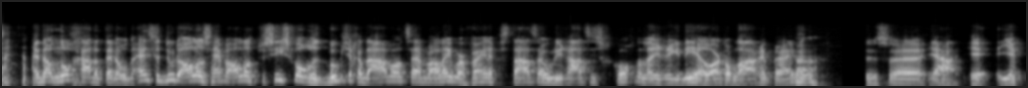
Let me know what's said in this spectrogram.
en dan nog gaat het ten onder. En ze doen alles, hebben alles precies volgens het boekje gedaan, want ze hebben alleen maar veilige staatsobligaties gekocht. Alleen gingen die heel hard omlaag in prijs. Ja. Dus eh, ja, je, je,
